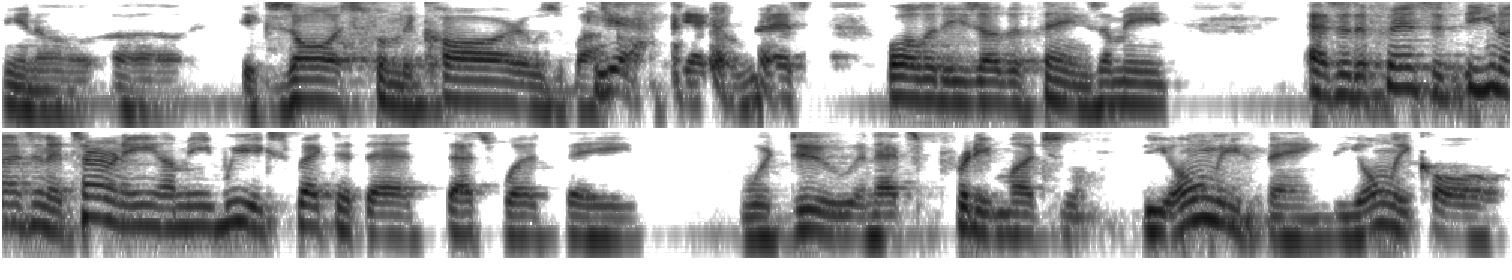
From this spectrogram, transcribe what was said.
you know, uh, exhaust from the car. It was about yeah. arrest, all of these other things. I mean, as a defense, you know, as an attorney, I mean, we expected that that's what they would do, and that's pretty much the only thing, the only call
